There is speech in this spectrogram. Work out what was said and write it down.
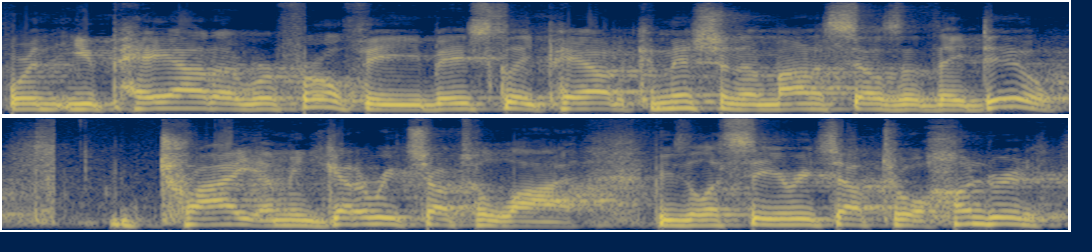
where you pay out a referral fee. You basically pay out a commission amount of sales that they do. Try i mean you got to reach out to a lot. Because let's say you reach out to 100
